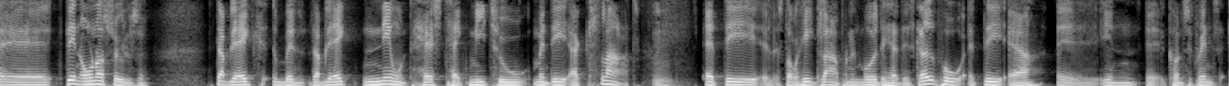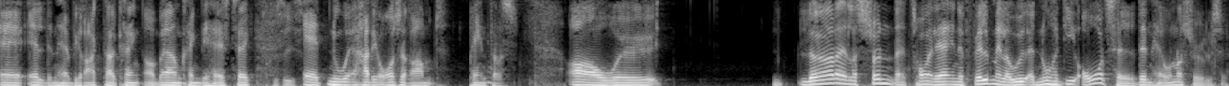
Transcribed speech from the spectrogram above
Uh, den undersøgelse der bliver ikke, der bliver ikke nævnt hashtag MeToo, men det er klart, mm. at det står helt klart på den måde, det her det er skrevet på, at det er øh, en øh, konsekvens af al den her virak, der er omkring, og hvad omkring det hashtag, Præcis. at nu har det også ramt Panthers. Og øh, lørdag eller søndag, tror jeg det er, NFL melder ud, at nu har de overtaget den her undersøgelse.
